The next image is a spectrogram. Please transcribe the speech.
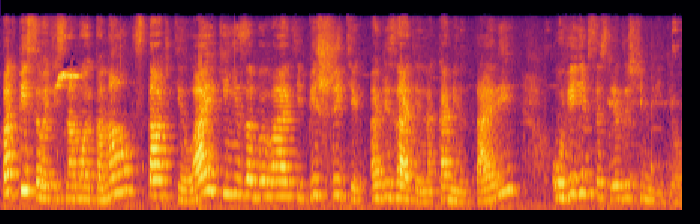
Подписывайтесь на мой канал, ставьте лайки, не забывайте, пишите обязательно комментарии. Увидимся в следующем видео.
